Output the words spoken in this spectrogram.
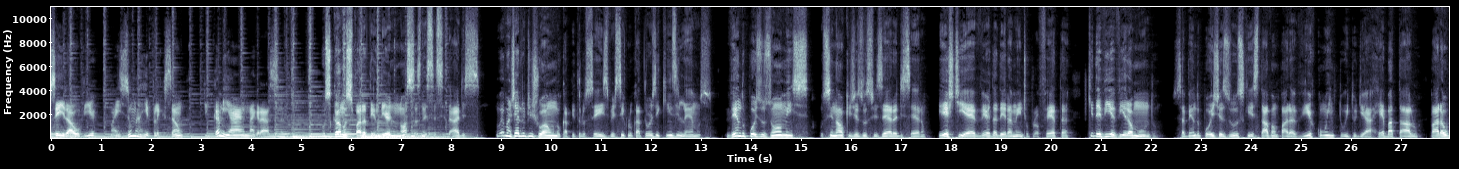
Você irá ouvir mais uma reflexão de caminhar na graça. Buscamos para atender nossas necessidades. No Evangelho de João, no capítulo 6, versículo 14 e 15, lemos: Vendo, pois, os homens o sinal que Jesus fizera, disseram: Este é verdadeiramente o profeta que devia vir ao mundo. Sabendo, pois, Jesus que estavam para vir com o intuito de arrebatá-lo, para o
